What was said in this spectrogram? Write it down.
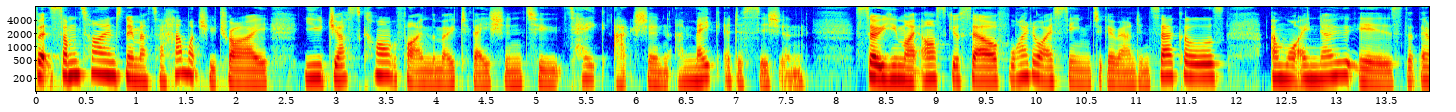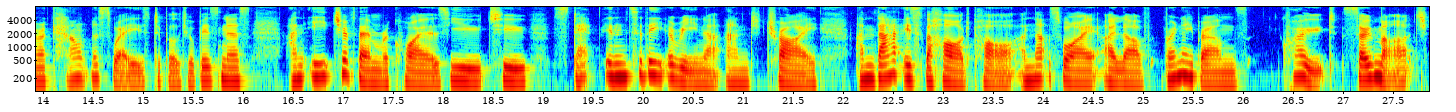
But sometimes, no matter how much you try, you just can't find the motivation to take action and make a decision. So you might ask yourself, why do I seem to go around in circles? And what I know is that there are countless ways to build your business, and each of them requires you to step into the arena and try. And that is the hard part. And that's why I love Brene Brown's quote so much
